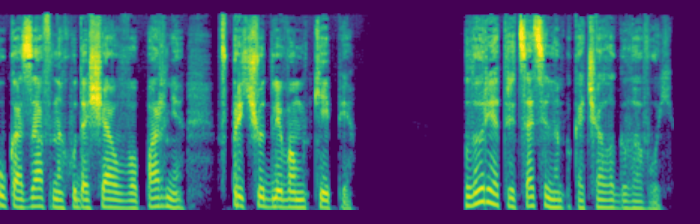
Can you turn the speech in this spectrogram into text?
указав на худощавого парня в причудливом кепе. Флори отрицательно покачала головой.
